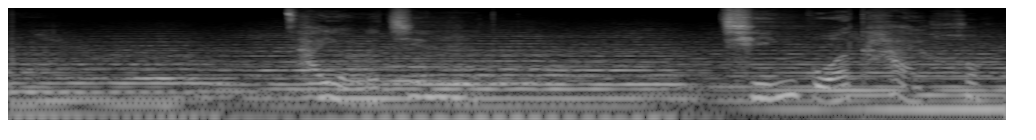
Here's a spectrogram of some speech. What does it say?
薄，才有了今日的秦国太后。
